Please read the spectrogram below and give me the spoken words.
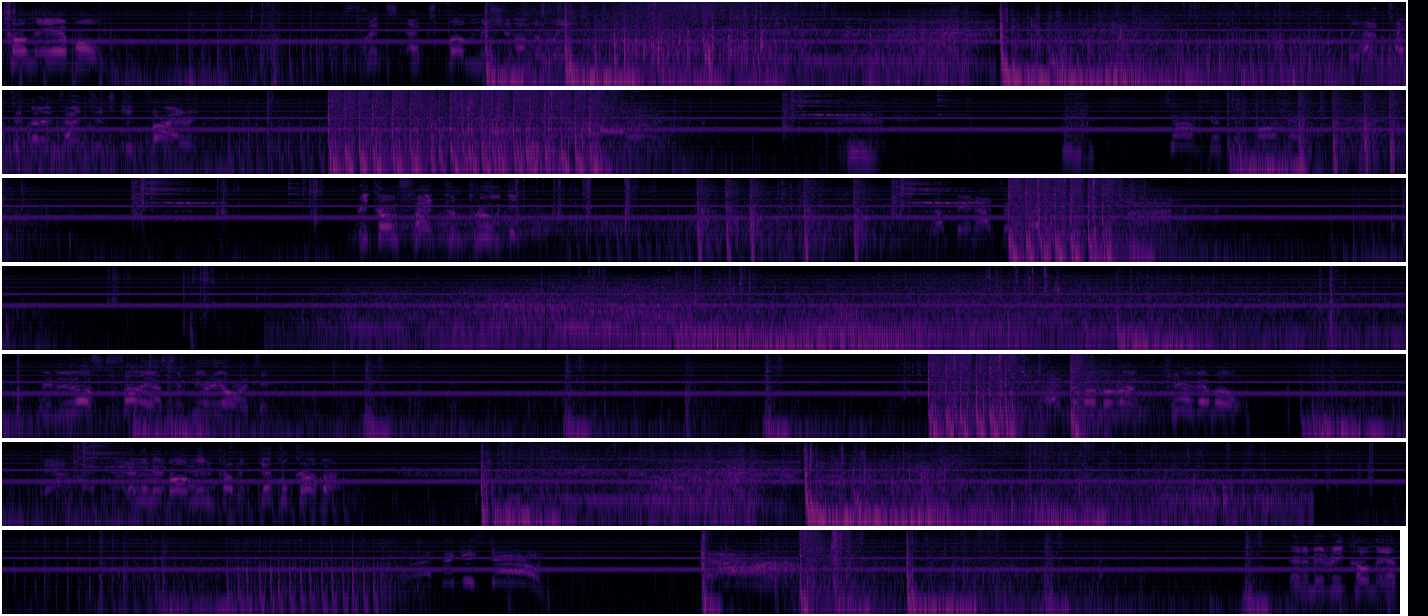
Recon airborne. Fritz X-bomb mission underway. We have tactical advantage. Keep firing. Recon flight concluded.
